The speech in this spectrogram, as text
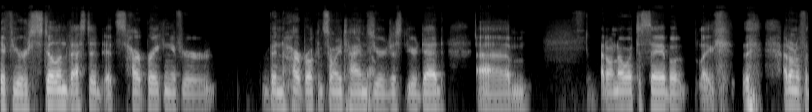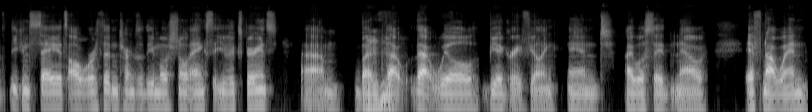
if you're still invested it's heartbreaking. If you're been heartbroken so many times Yep. you're just you're dead. Um i don't know what to say about like i don't know if you can say it's all worth it in terms of the emotional angst that you've experienced um but Mhm. that that will be a great feeling and i will say now if not when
